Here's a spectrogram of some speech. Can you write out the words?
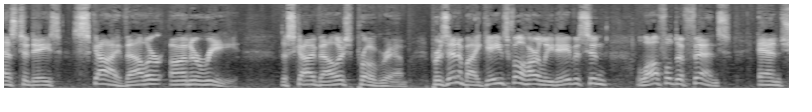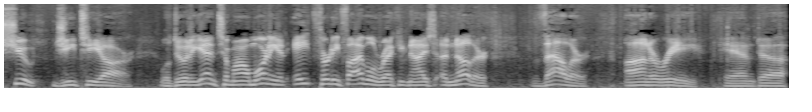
as today's Sky Valor honoree the Sky Valors program, presented by Gainesville Harley Davidson, Lawful Defense, and Shoot GTR. We'll do it again tomorrow morning at 8:35. We'll recognize another Valor honoree, and uh,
